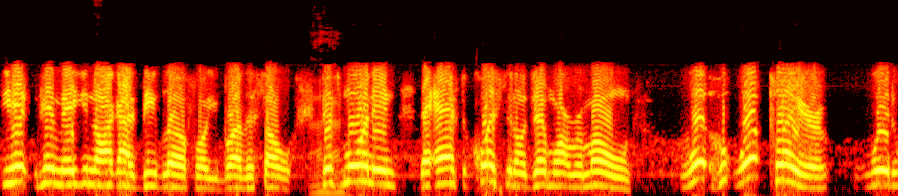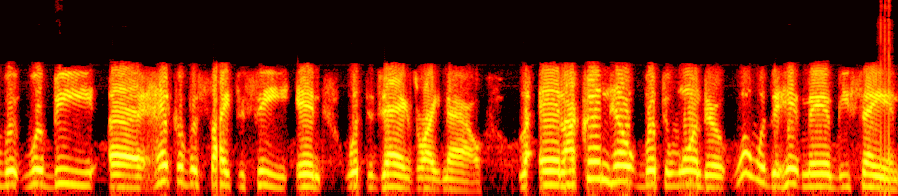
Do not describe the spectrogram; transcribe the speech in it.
hit, hitman, you know I got a deep love for you, brother. So this morning they asked a question on J. Martin Ramon. What who, what player would, would would be a heck of a sight to see in with the Jags right now? and I couldn't help but to wonder what would the hitman be saying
